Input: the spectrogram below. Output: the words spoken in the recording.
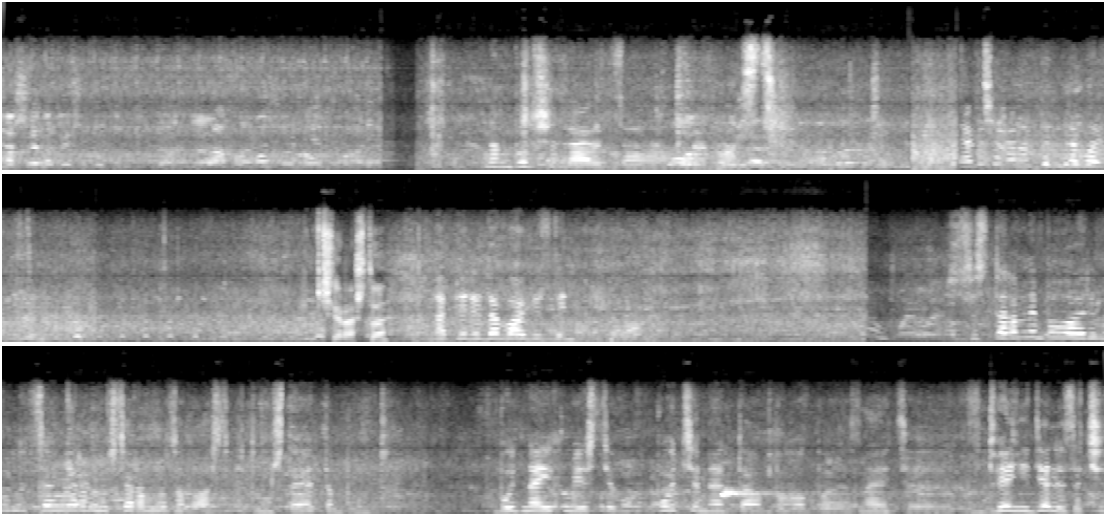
Машина пишет. Нам больше нравится власть. Я вчера на передовой весь день, Вчера что? на передовой весь день пробыла. Со стороны была революционером, но все равно за власть, потому что это бунт. Будь на их месте Путин, это было бы, знаете, в две недели зачи...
